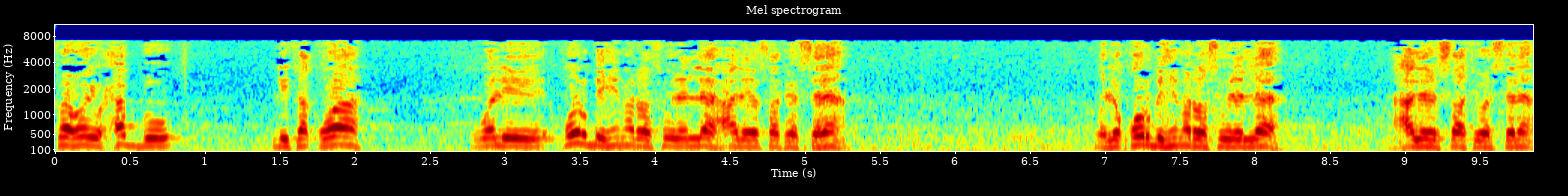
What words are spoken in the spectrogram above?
فهو يحب لتقواه ولقربه من رسول الله عليه الصلاة والسلام. ولقربه من رسول الله عليه الصلاة والسلام.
